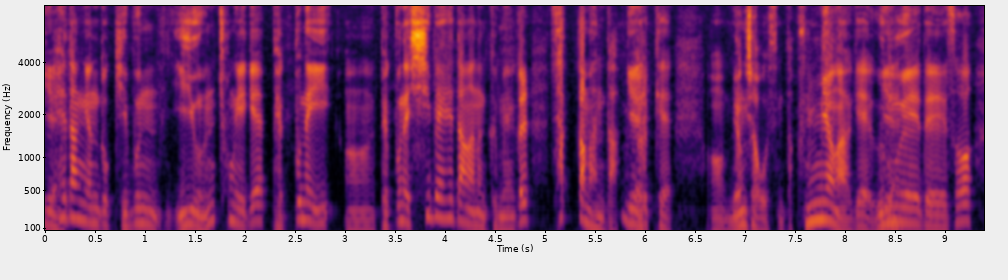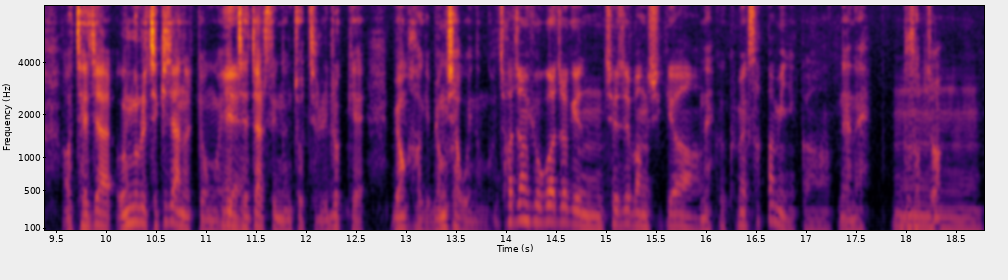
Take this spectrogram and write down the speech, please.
예. 해당 연도 기분 이윤 총액의 100분의 2, 어, 100분의 10에 해당하는 금액을 삭감한다. 예. 그렇게 어, 명시하고 있습니다. 분명하게 의무에 대해서 어, 제재 의무를 지키지 않을 경우에 예. 제재할 수 있는 조치를 이렇게 명확하게 명시하고 있는 거죠. 가장 효과적인 제재 방식이야. 네. 그 금액 삭감이니까. 네네. 무섭죠. 음.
